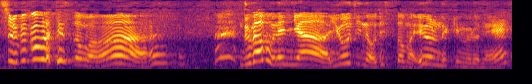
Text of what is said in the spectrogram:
죽을 것 같았어 막. 누가 보냈냐? 유호진이 어딨어? 막 이런 느낌으로네.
